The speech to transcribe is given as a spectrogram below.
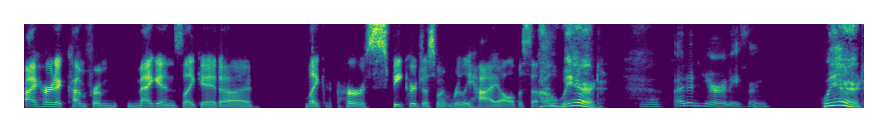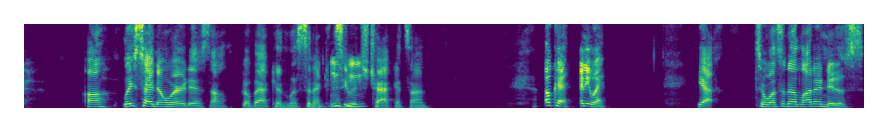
I heard it come from Megan's. Like it. Uh, like her speaker just went really high all of a sudden. Oh, weird. I didn't hear anything. Weird. Oh, at least I know where it is. I'll go back and listen. I can see Mhm. which track it's on. Okay. Anyway, yeah. So it wasn't a lot of news,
